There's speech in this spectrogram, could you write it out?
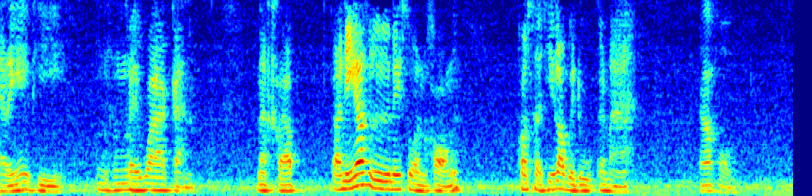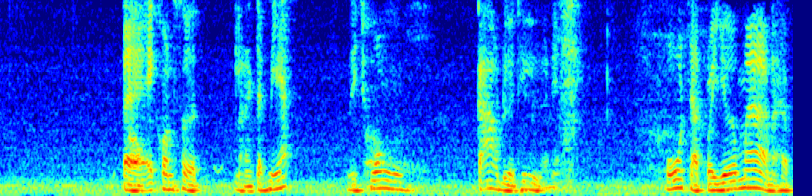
อะไรเงี้ยอีกทีอือฮึค่อยว่ากันนะครับ อันนี้ก็คือในส่วนของคอนเสิร์ตที่เราไปดูกันมา ครับผม แต่ไอคอนเสิร์ตหลังจากเนี้ย ในช่วงเก้าเดือนที่เหลือเนี่ยโอ้จัดไปเยอะมากนะครับ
